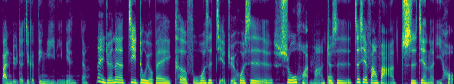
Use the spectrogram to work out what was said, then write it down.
伴侣的这个定义里面，这样。那你觉得那个嫉妒有被克服，或是解决，或是舒缓吗？就是这些方法实践了以后。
